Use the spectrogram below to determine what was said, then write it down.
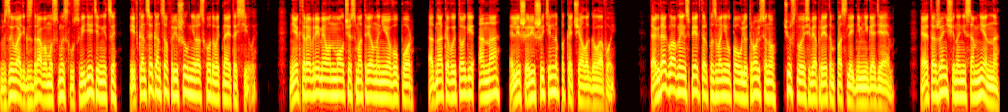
взывать к здравому смыслу свидетельницы, и в конце концов решил не расходовать на это силы. Некоторое время он молча смотрел на нее в упор, однако в итоге она лишь решительно покачала головой. Тогда главный инспектор позвонил Паулю Трольсону, чувствуя себя при этом последним негодяем. Эта женщина, несомненно,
